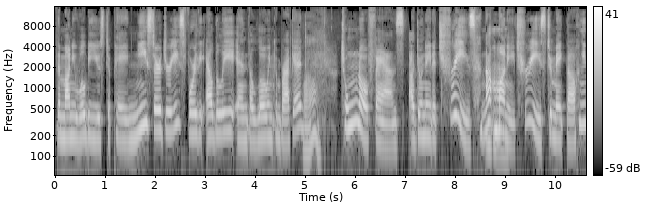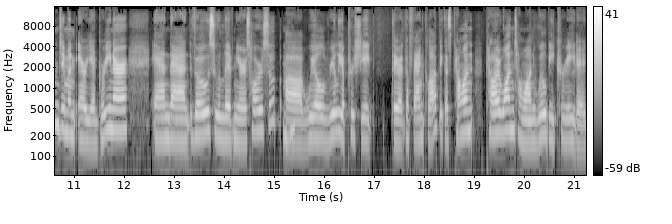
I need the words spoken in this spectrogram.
The money will be used to pay knee surgeries for the elderly in the low income bracket. Wow. Jongno fans uh, donated trees, not mm-hmm. money, trees to make the Hungin area greener. And then those who live near Seoulsup mm-hmm. uh, will really appreciate the, the fan club because Pyeongwon, Pyeongwon Changwon will be created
